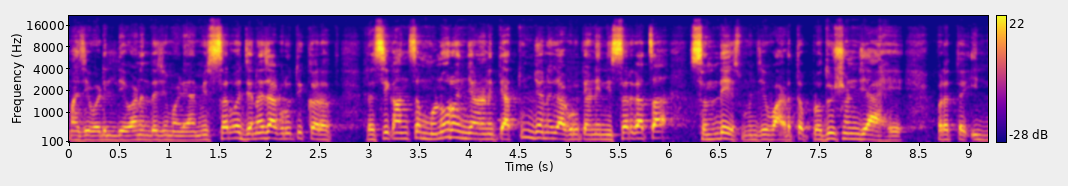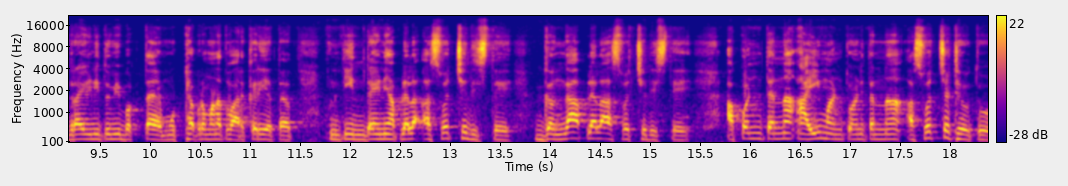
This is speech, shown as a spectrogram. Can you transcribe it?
माझे वडील देवानंदजी मळे. आम्ही सर्व जनजागृती करत रसिकांचं मनोरंजन आणि त्यातून जनजागृती आणि निसर्गाचा संदेश म्हणजे वाढतं प्रदूषण जे आहे परत इंद्रायणी तुम्ही बघताय मोठ्या प्रमाणात वारकरी येतात पण ती इंद्रायणी आपल्याला अस्वच्छ दिसते गंगा आपल्याला अस्वच्छ दिसते. आपण त्यांना आई मानतो आणि त्यांना अस्वच्छ ठेवतो.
